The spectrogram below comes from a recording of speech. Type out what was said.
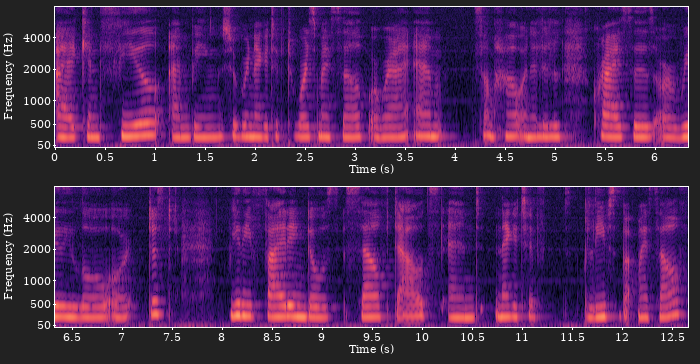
I can feel I'm being super negative towards myself or where I am somehow in a little crisis or really low or just really fighting those self doubts and negative beliefs about myself,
